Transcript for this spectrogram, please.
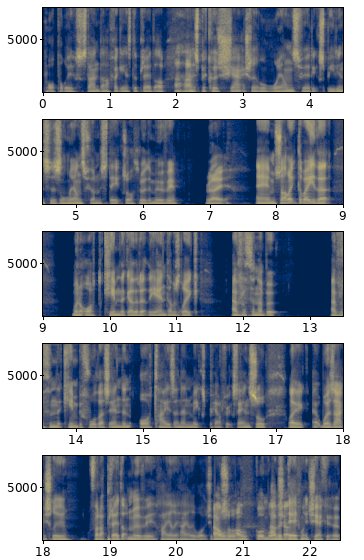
properly stand off against the predator, Uh-huh. and it's because she actually learns from her experiences and learns from her mistakes all through the movie. Right. Um, so I like the way that when it all came together at the end, I was like, everything about everything that came before this ending all ties in and makes perfect sense. So like it was actually for a Predator movie, highly, highly watchable. I'll, so I'll go and watch it. I would it. definitely check it out.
